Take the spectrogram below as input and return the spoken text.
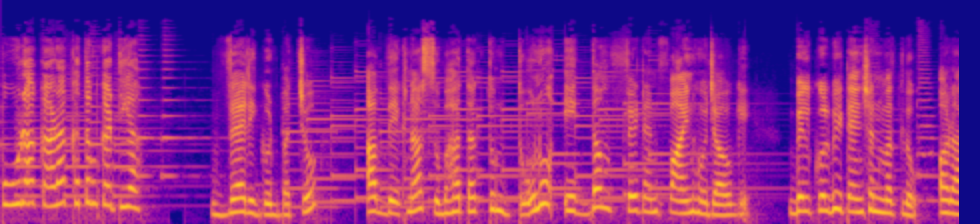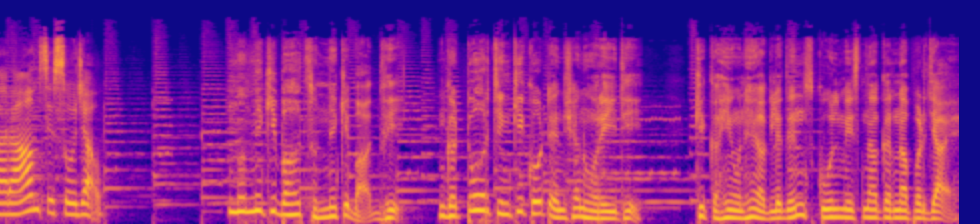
पूरा काढ़ा खत्म कर दिया। वेरी गुड बच्चों। अब देखना सुबह तक तुम दोनों एकदम फिट एंड फाइन हो जाओगे। बिल्कुल भी टेंशन मत लो और आराम से सो जाओ। मम्मी की बात सुनने के बाद भी गट्टू और चिंकी को टेंशन हो रही थी कि कहीं उन्हें अगले दिन स्कूल मिस ना करना पड़ जाए।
